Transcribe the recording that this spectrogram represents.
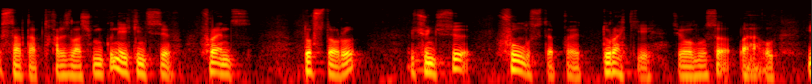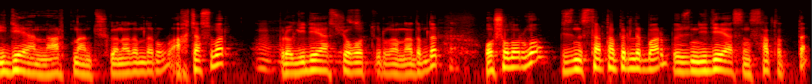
Стартапты каржылашы мүмкүн. Экинчиси friends достору үчүнчүсү fools деп коет дураки. Же болбосо баягы идеянын артынан түшкөн адамдар болобу акчасы бар. Бирок идеясы жок отурган адамдар. Ошолорго биздин стартаперлер барып өзүнүн идеясын сатат да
